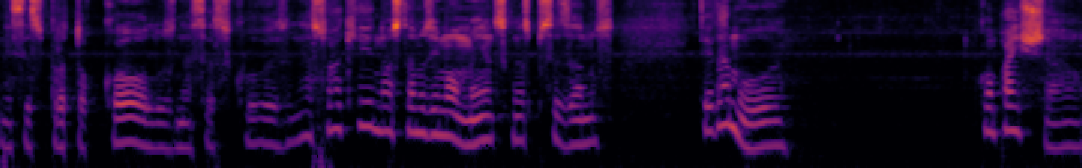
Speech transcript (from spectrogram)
Nesses protocolos, nessas coisas, né? Só que nós estamos em momentos que nós precisamos ter amor, compaixão,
